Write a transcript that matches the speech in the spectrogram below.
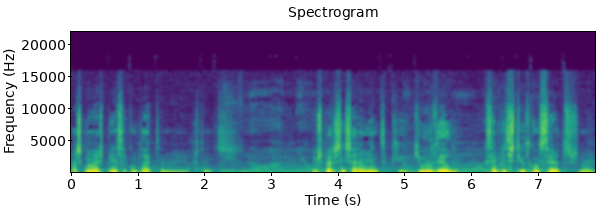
Acho que não é a experiência completa, não é? Portanto, eu espero sinceramente que, que o modelo que sempre existiu de concertos, não é?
